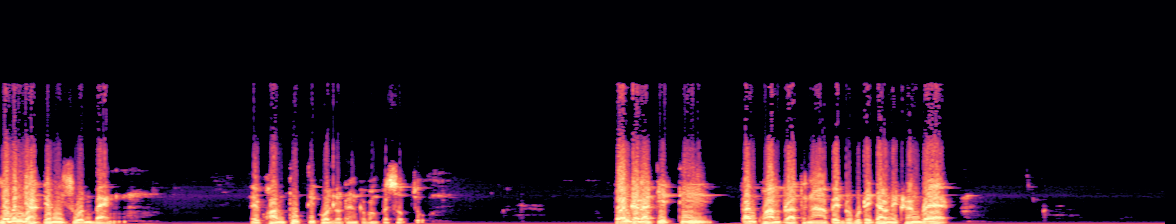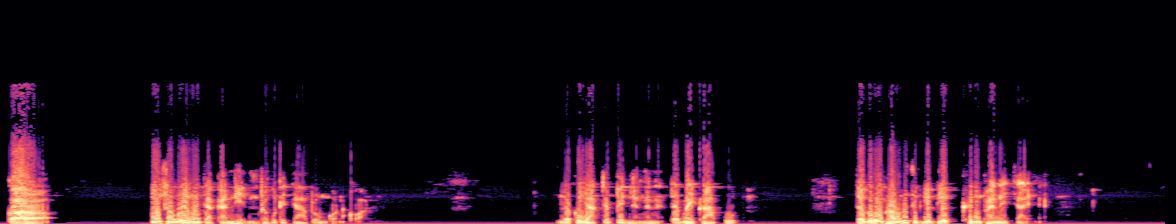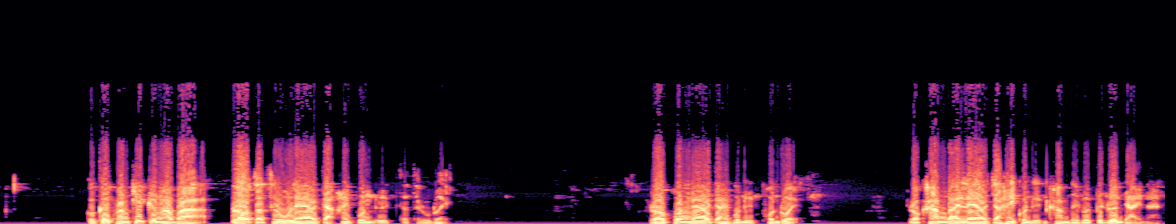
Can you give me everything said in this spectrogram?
แล้วมันอยากจะมีส่วนแบ่ง ในความทุกข์ที่คนเหล่านั้นกำลังประสบอยู่ตอนขณะจิตที่ตั้งความปรารถนาเป็นพระพุทธเจ้าในครั้งแรก ก็มันสืบเนื่องมาจากการเห็นพระพุทธเจ้าพระองค์ก่อนๆแล้วก็อยากจะเป็นอย่างนั้นแต่ไม่กล้าพูด แล้วก็มีความรู้สึกลึกๆขึ้นภายในใจเนี่ย ก็เกิดความคิดขึ้นมาว่า เราจะรู้แล้วจะให้คนอื่นจะรู้ด้วย เราพ้นแล้วจะให้คนอื่นพ้นด้วย เราข้ามได้แล้วจะให้คนอื่นข้ามได้ด้วยเป็นเรื่องใหญ่นะ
